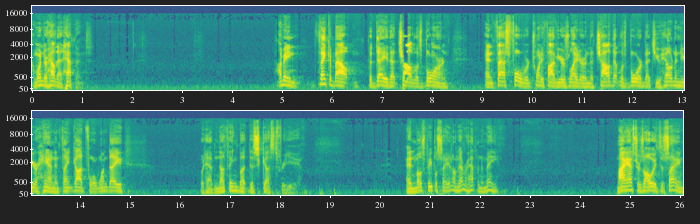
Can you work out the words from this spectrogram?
I wonder how that happened. I mean, think about the day that child was born and fast forward 25 years later, and the child that was born that you held into your hand and thank God for one day would have nothing but disgust for you. And most people say, It'll never happen to me. My answer is always the same.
